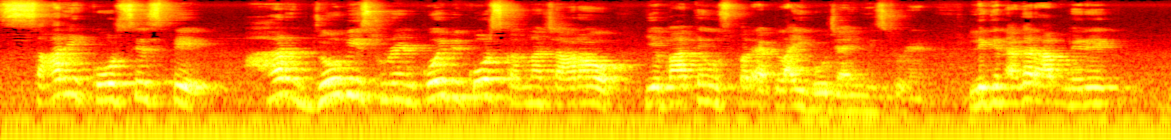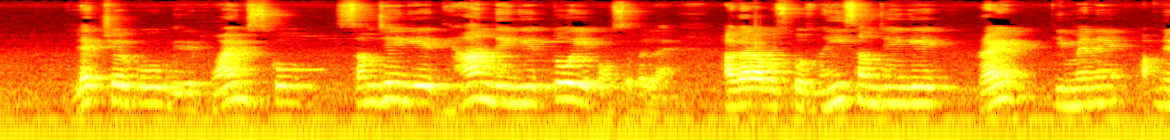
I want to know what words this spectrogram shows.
सारे कोर्सेज पे हर जो भी स्टूडेंट कोई भी कोर्स करना चाह रहा हो, ये बातें उस पर अप्लाई हो जाएँगी स्टूडेंट लेकिन अगर आप मेरे लेक्चर को, मेरे पॉइंट्स को समझेंगे, ध्यान देंगे तो ये पॉसिबल है। अगर आप उसको नहीं समझेंगे राइट कि मैंने अपने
